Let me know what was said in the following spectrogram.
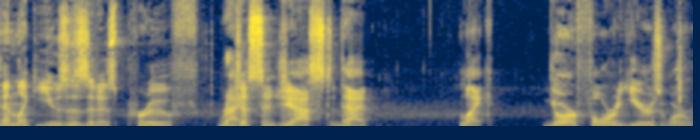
then like uses it as proof Right. to Mhm. suggest that like your four years were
